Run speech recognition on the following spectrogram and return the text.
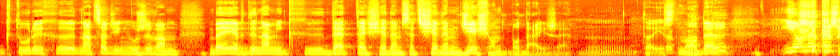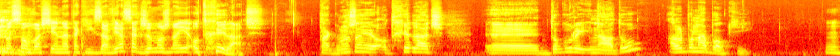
y, których y, na co dzień używam, Bayer Dynamic DT770 bodajże. Mm, To jest Dokładnie. model. I one też są właśnie na takich zawiasach, że można je odchylać. Tak, można je odchylać e, do góry i na dół, albo na boki. E,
